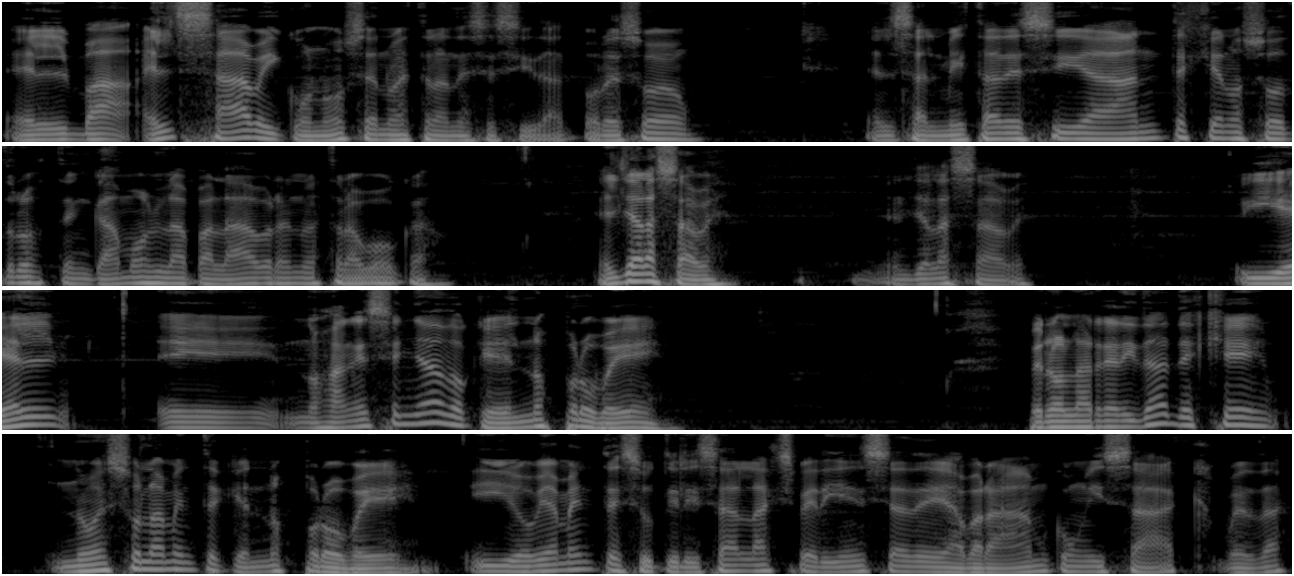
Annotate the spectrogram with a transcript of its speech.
Él va, él sabe y conoce nuestra necesidad. Por eso el salmista decía, antes que nosotros tengamos la palabra en nuestra boca, Él ya la sabe, Él ya la sabe. Y Él eh, nos han enseñado que Él nos provee. Pero la realidad es que no es solamente que Él nos provee. Y obviamente se utiliza la experiencia de Abraham con Isaac, ¿verdad?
